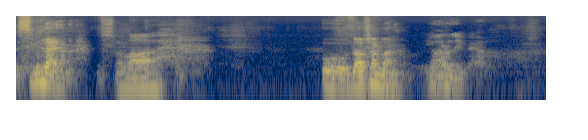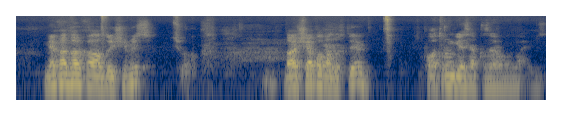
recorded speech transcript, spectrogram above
Bismillahirrahmanirrahim. Bismillah. Oo davşan bana. Be. Ne kadar kaldı işimiz? Çok. Daha iş yapamadık değil mi? Patron gelse kızar vallahi bizi.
